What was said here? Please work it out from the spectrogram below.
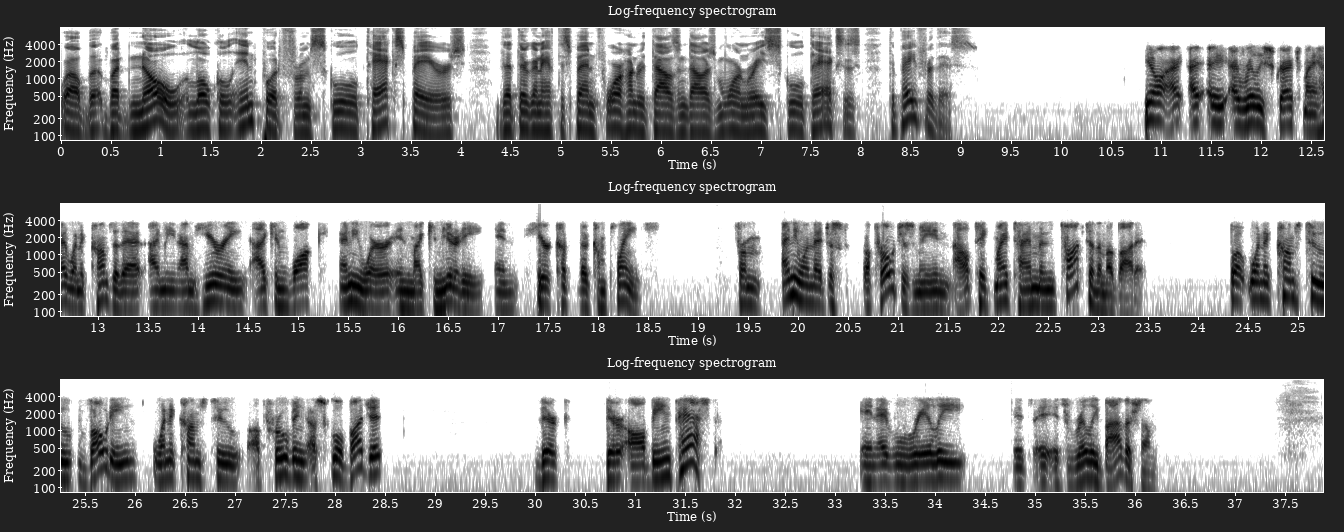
Well, but but no local input from school taxpayers that they're going to have to spend four hundred thousand dollars more and raise school taxes to pay for this. You know, I, I I really scratch my head when it comes to that. I mean, I'm hearing I can walk anywhere in my community and hear co- the complaints from anyone that just approaches me, and I'll take my time and talk to them about it. But when it comes to voting, when it comes to approving a school budget, they're they're all being passed, and it really it's it's really bothersome.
